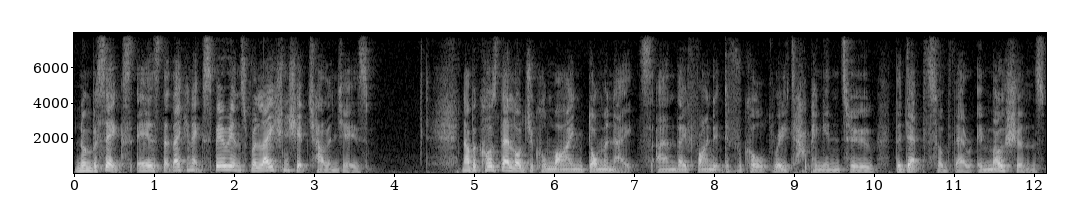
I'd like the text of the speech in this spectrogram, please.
Number six is that they can experience relationship challenges now, because their logical mind dominates and they find it difficult really tapping into the depths of their emotions,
